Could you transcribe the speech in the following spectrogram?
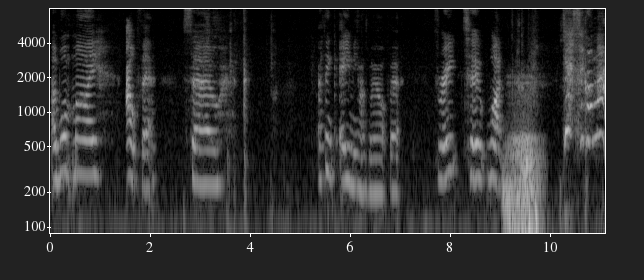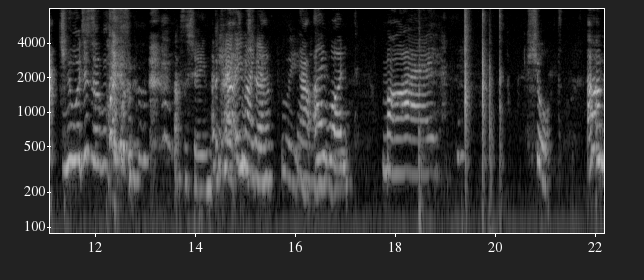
I want my outfit. So I think Amy has my outfit. Three, two, one. Yes, I got a match. No, I didn't. That's a shame. Okay, now it's Amy's my turn. Now I want my short. Um,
